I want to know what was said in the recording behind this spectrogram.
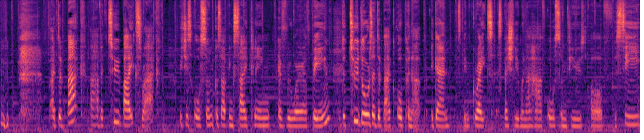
At the back, I have a two bikes rack, which is awesome because I've been cycling everywhere I've been. The two doors at the back open up. Again, it's been great, especially when I have awesome views of the sea.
